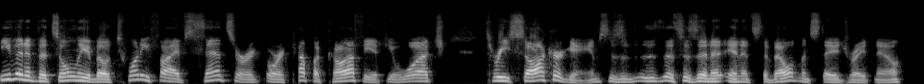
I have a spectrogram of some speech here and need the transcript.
Even if it's only about 25 cents or, or a cup of coffee if you watch three soccer games this is, this is in, a, in its development stage right now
